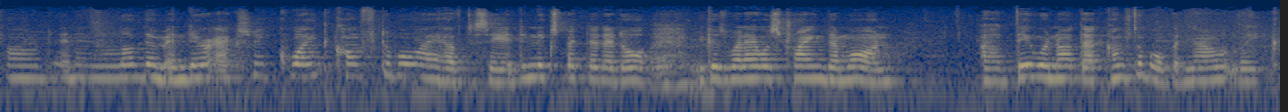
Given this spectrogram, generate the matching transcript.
found and I love them and they're actually quite comfortable I have to say. I didn't expect that at all because when I was trying them on uh, they were not that comfortable but now like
